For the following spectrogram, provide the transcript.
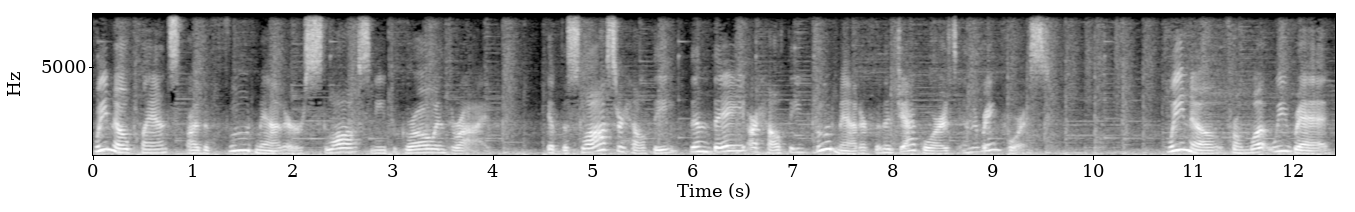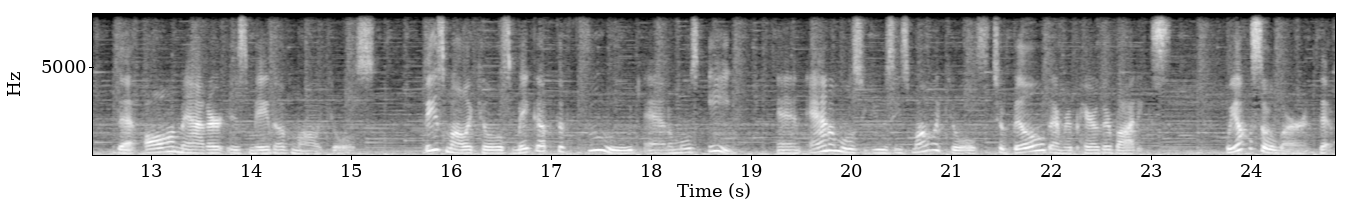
We know plants are the food matter sloths need to grow and thrive. If the sloths are healthy, then they are healthy food matter for the jaguars in the rainforest. We know from what we read that all matter is made of molecules. These molecules make up the food animals eat, and animals use these molecules to build and repair their bodies. We also learned that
